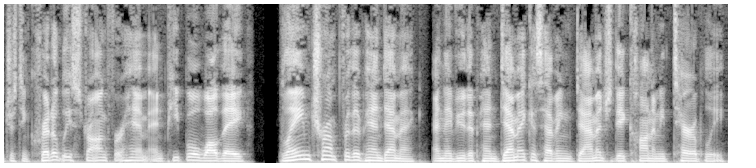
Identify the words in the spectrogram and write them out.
just incredibly strong for him. And people, while they blame Trump for the pandemic and they view the pandemic as having damaged the economy terribly,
